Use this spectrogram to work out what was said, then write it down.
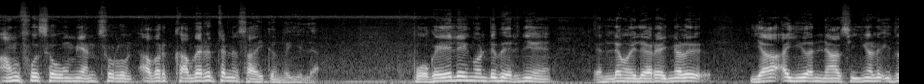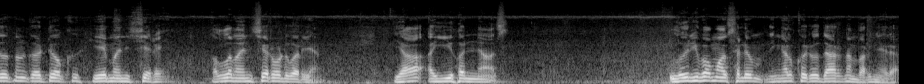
അംഫുസവും അൻസുറും അവർക്ക് അവരെ തന്നെ സഹായിക്കാൻ കഴിയില്ല. പുകയിലയും കൊണ്ട് വരുന്ന എല്ലാം അതിലേറെ നിങ്ങൾ യാ അയ്യോ അന്നാസ് നിങ്ങൾ ഇതൊന്നും കേട്ട് നോക്ക്. ഏ മനുഷ്യരെ. അള്ള മനുഷ്യരോട് പറയാണ്. യാ അയ്യുഹന്നാസ് ലുരിബ മസലും നിങ്ങൾക്കൊരു ഉദാഹരണം പറഞ്ഞുതരാം.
